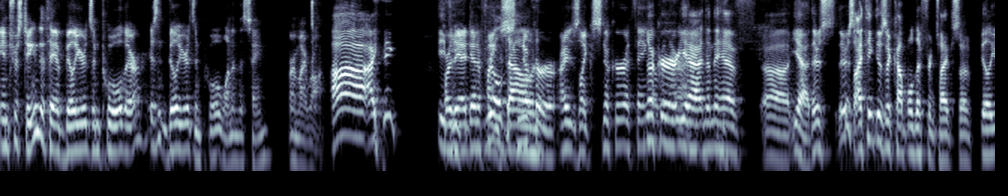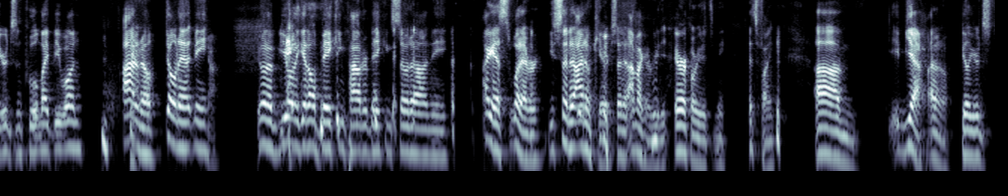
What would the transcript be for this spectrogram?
interesting that they have billiards and pool there. Isn't billiards and pool one and the same? Or am I wrong? Uh, I think. Or they identify snooker. I was like snooker a thing. Snooker, yeah, and then they have, uh, yeah. There's, there's. I think there's a couple different types of billiards and pool. Might be one. I don't know. Don't at me. Yeah. You want to, you want to get all baking powder, baking soda on me? I guess whatever. You send it. I don't care. Send it. I'm not going to read it. Eric will read it to me. It's fine. Um, yeah, I don't know. Billiards.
